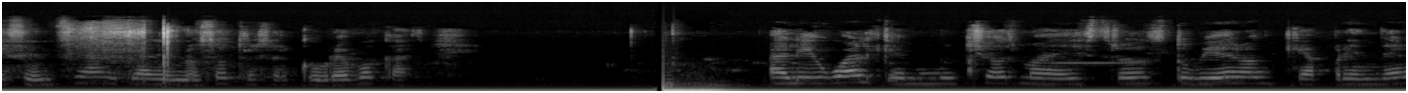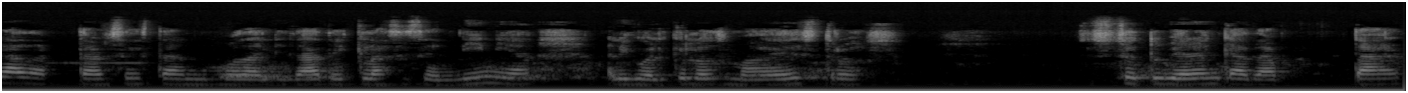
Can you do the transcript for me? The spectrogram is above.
esencial ya de nosotros el cubrebocas. Al igual que muchos maestros tuvieron que aprender a adaptarse a esta modalidad de clases en línea, al igual que los maestros se tuvieran que adaptar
